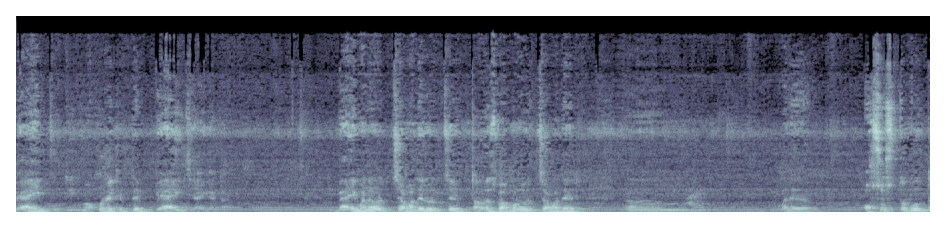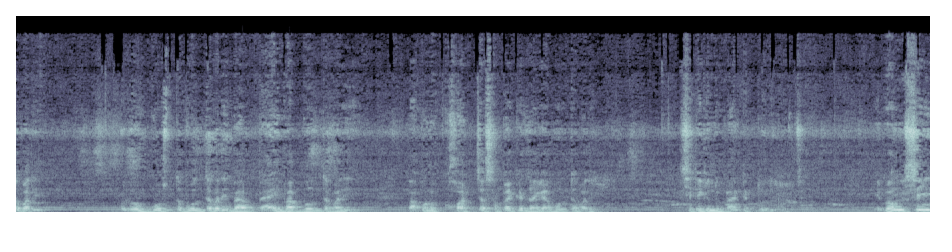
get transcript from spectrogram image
ব্যয়পতি মকরের ক্ষেত্রে ব্যয় জায়গাটা। ব্যয় মানে হচ্ছে আমাদের হচ্ছে, দ্বাদশ ভাব মানে হচ্ছে আমাদের মানে অসুস্থ বলতে পারি, রোগগ্রস্ত বলতে পারি বা ব্যয়ভাব বলতে পারি। বা কোনো খরচা সাপেক্ষ জায়গা বলতে পারি, সেটা কিন্তু কানেক্টেড তৈরি করছে। এবং সেই,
